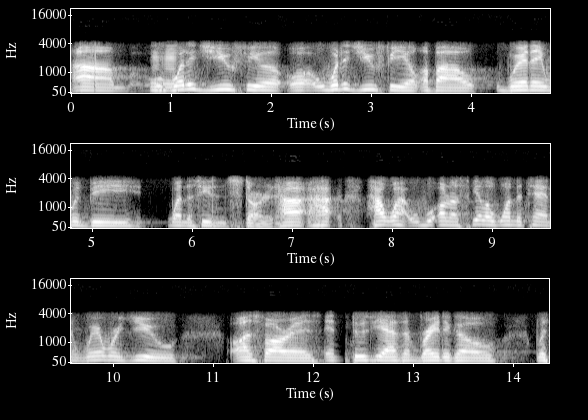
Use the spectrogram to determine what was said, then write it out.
Um, Mhm. What did you feel, or what did you feel about where they would be when the season started? How, how, how, on a scale of one to ten, where were you as far as enthusiasm, ready to go, with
